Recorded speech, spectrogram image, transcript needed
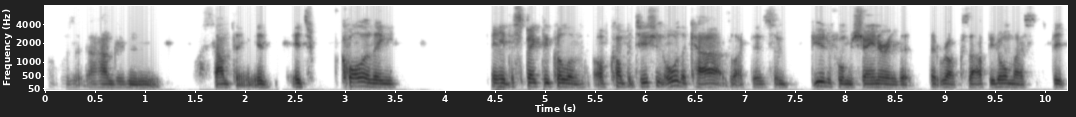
what was it, hundred and something. It, it's quality, the spectacle of, of competition or the cars. Like there's some beautiful machinery that that rocks up. It almost bit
